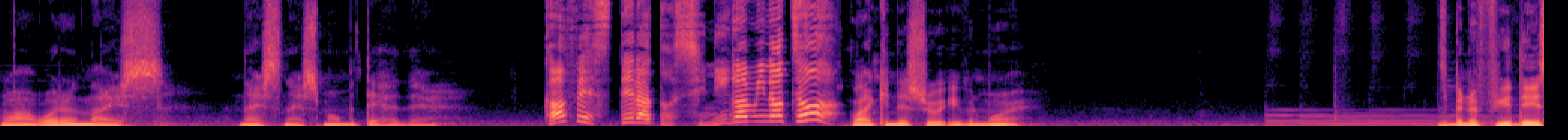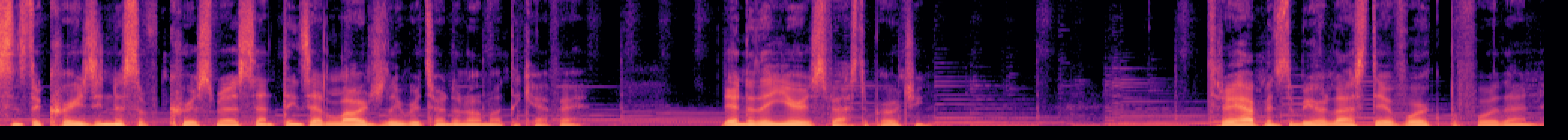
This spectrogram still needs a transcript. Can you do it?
Wow, what a nice, nice, nice moment they had there. Liking this route even more. It's been a few days since the craziness of Christmas, and things had largely returned to normal at the cafe. The end of the year is fast approaching. Today happens to be her last day of work before then.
